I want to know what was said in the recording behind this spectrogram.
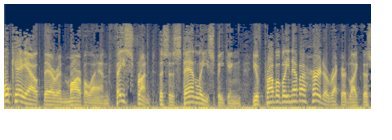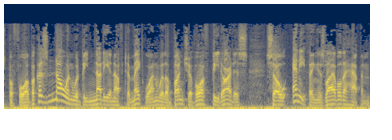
Okay, out there in Marveland, face front, this is Stan Lee speaking. You've probably never heard a record like this before because no one would be nutty enough to make one with a bunch of offbeat artists, so anything is liable to happen.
